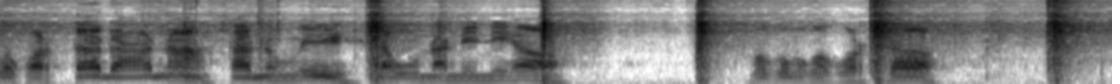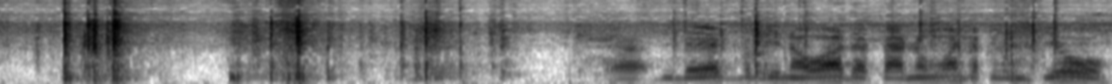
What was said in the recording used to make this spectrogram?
makakwarta daan na. Tanong mi, sa una nini ah. Bako makakwarta. Ya, di dayag pag ginawa, tatanong man, taklumpyo.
